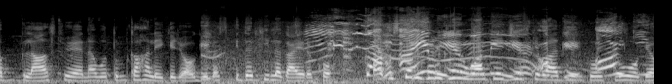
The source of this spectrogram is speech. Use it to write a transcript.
अब ग्लास जो है ना वो तुम कहाँ लेके जाओगे? बस इधर ही लगाए रखो। और उसका रिज़ल्ट ये हुआ कि जिसके बाद इनको फ्लू हो गया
